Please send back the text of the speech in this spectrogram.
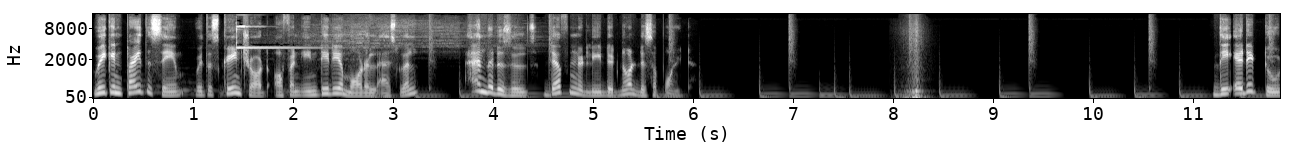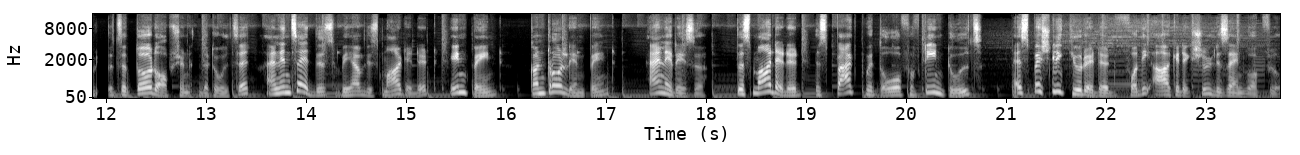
We can try the same with a screenshot of an interior model as well and the results definitely did not disappoint. The edit tool is the third option in the toolset and inside this we have the Smart Edit, In Paint, Control in Paint and Eraser. The Smart Edit is packed with over 15 tools especially curated for the architectural design workflow.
